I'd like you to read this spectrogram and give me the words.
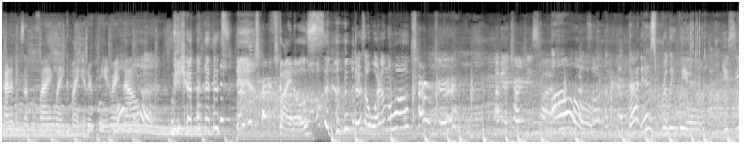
kind of exemplifying like my inner pain right oh, now because finals. There's a what on the wall? charger. I'm gonna charge you spot. Oh, that is really weird. You see?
